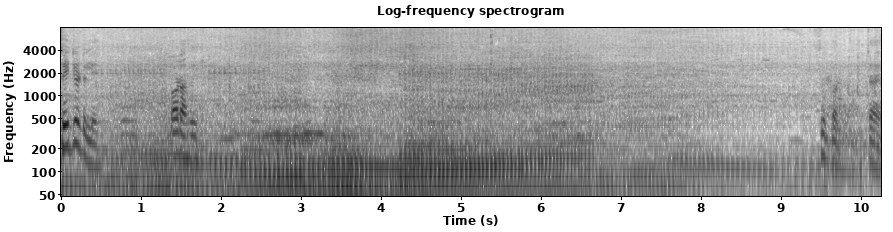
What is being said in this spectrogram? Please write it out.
സീറ്റ് കിട്ടില്ലേ? ഓടാ സീറ്റ്. സൂപ്പർ ചായ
